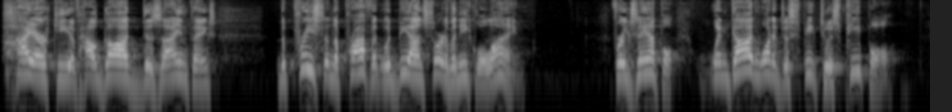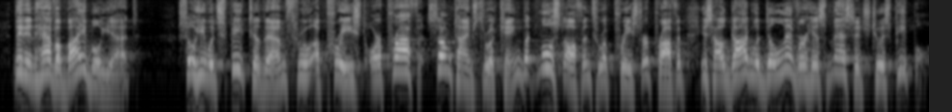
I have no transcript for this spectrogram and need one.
hierarchy of how God designed things, the priest and the prophet would be on sort of an equal line. For example, when God wanted to speak to his people, they didn't have a Bible yet. So he would speak to them through a priest or a prophet, sometimes through a king, but most often through a priest or a prophet, is how God would deliver his message to his people.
